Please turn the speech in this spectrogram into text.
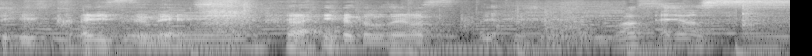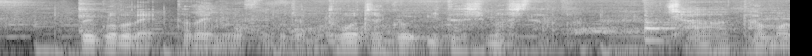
でかいですね、ありがとうございますありがとうございますということでただいまですねこちら到着いたしました。チャータマ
